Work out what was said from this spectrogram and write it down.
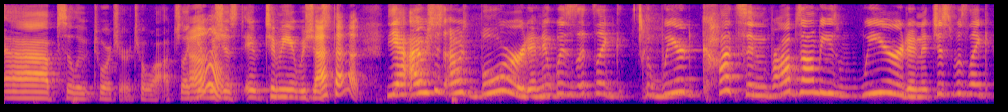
absolute torture to watch. Like it was Oh. just it, to me it was just That bad. yeah, I was just I was bored and it was it's like the weird cuts and Rob Zombie's weird and it just was like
